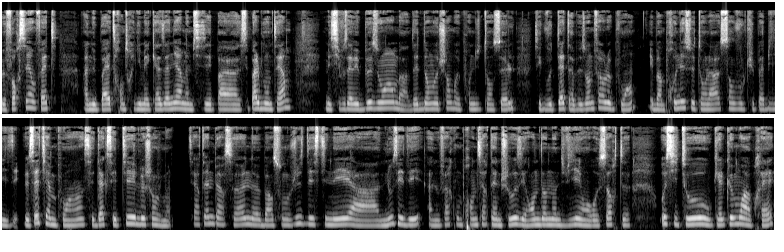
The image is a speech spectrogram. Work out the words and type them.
me forcer en fait à ne pas être entre guillemets casanière même si c'est pas c'est pas le bon terme. Mais si vous avez besoin bah, d'être dans votre chambre et prendre du temps seul, c'est que votre tête a besoin de faire le point, et ben prenez ce temps-là sans vous culpabiliser. Le septième point, c'est d'accepter le changement. Certaines personnes euh, ben, sont juste destinées à nous aider, à nous faire comprendre certaines choses et rentrent dans notre vie et en ressortent aussitôt ou quelques mois après.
